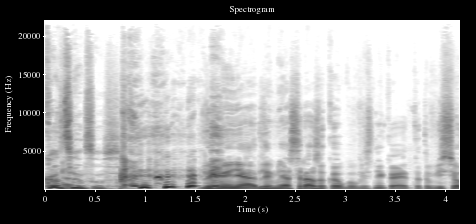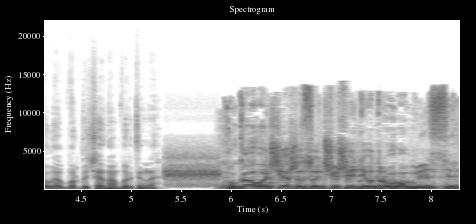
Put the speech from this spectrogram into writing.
Консенсус. Для меня, для меня сразу как бы возникает эта веселая морда Бырдина. У кого чешется, чешите в другом месте.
